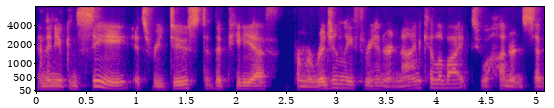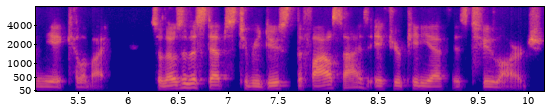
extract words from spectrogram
and then you can see it's reduced the PDF from originally 309 kilobyte to 178 kilobyte. So those are the steps to reduce the file size if your PDF is too large.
